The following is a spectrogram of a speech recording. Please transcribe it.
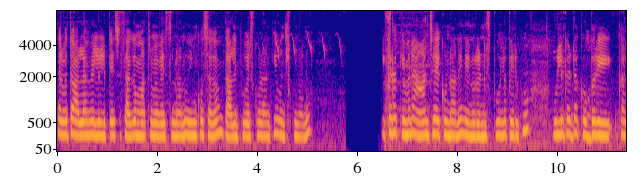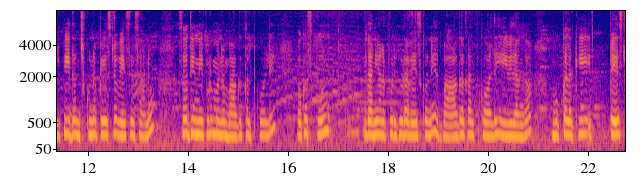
తర్వాత అల్లం వెల్లుల్లి పేస్ట్ సగం మాత్రమే వేస్తున్నాను. ఇంకో సగం తాలింపు వేసుకోవడానికి ఉంచుకున్నాను. ఇక్కడ కెమెరా ఆన్ చేయకుండానే నేను రెండు స్పూన్ల పెరుగు ఉల్లిగడ్డ కొబ్బరి కలిపి దంచుకున్న పేస్ట్ వేసేసాను. సో దీన్ని ఇప్పుడు మనం బాగా కలుపుకోవాలి. ఒక స్పూన్ ధనియాల పొడి కూడా వేసుకొని బాగా కలుపుకోవాలి. ఈ విధంగా ముక్కలకి పేస్ట్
